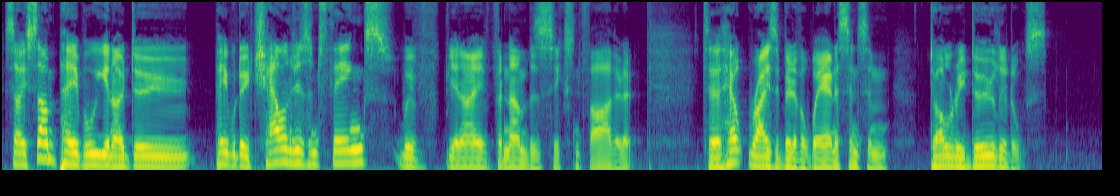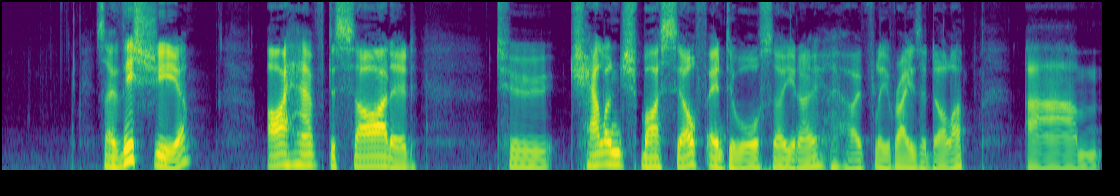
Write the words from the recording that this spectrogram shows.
So some people, you know, do people do challenges and things with, you know, for numbers six and five in it to help raise a bit of awareness and some dollary doolittles. So this year, I have decided to challenge myself and to also, you know, hopefully raise a dollar, um,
